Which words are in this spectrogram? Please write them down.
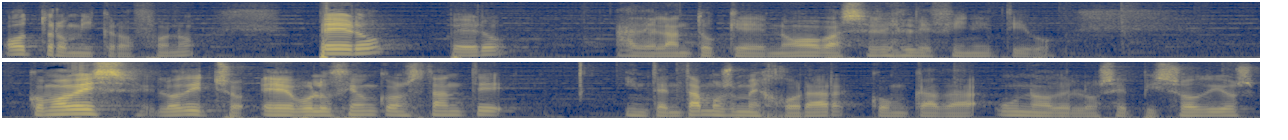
otro micrófono, pero, pero, adelanto que no va a ser el definitivo. Como veis, lo dicho, evolución constante, intentamos mejorar con cada uno de los episodios,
